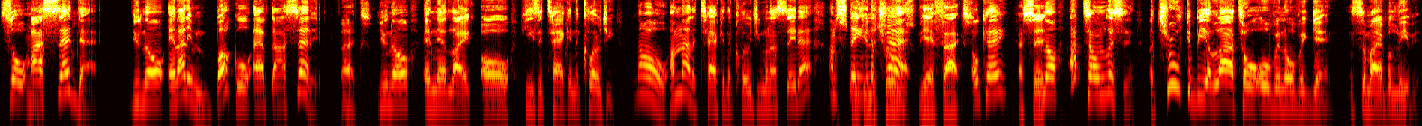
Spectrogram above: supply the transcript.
So mm. I said that, you know, and I didn't buckle after I said it Facts. you know, and they're like, "Oh, he's attacking the clergy." No, I'm not attacking the clergy when I say that. I'm, stating the, the truth. fact. Yeah, facts. Okay, That's it. You know, I tell them, listen, a truth could be a lie told over and over again, and somebody believe it.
